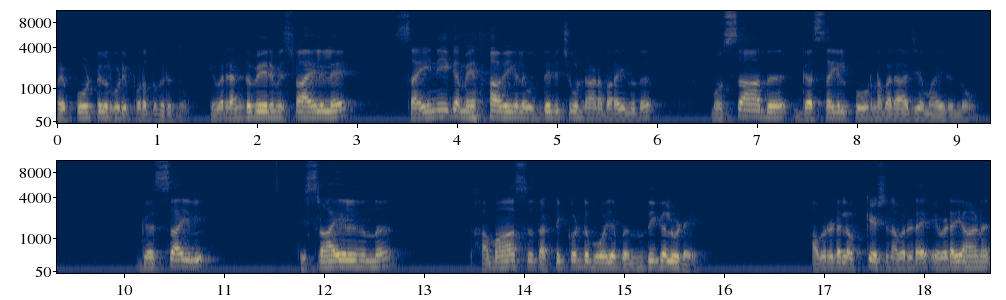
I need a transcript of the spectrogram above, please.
റിപ്പോർട്ടുകൾ കൂടി പുറത്തു വരുന്നു. ഇവർ രണ്ടുപേരും ഇസ്രായേലിലെ സൈനിക മേധാവികളെ ഉദ്ധരിച്ചുകൊണ്ടാണ് പറയുന്നത് മൊസാദ് ഗസയിൽ പൂർണ പരാജയമായിരുന്നു. ഗസയിൽ ഇസ്രായേലിൽ നിന്ന് ഹമാസ് തട്ടിക്കൊണ്ടുപോയ ബന്ദികളുടെ അവരുടെ ലൊക്കേഷൻ അവരുടെ എവിടെയാണ്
